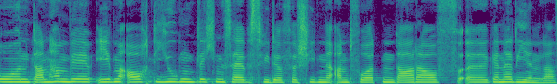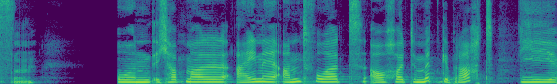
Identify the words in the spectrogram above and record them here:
Und dann haben wir eben auch die Jugendlichen selbst wieder verschiedene Antworten darauf äh, generieren lassen. Und ich habe mal eine Antwort auch heute mitgebracht, die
